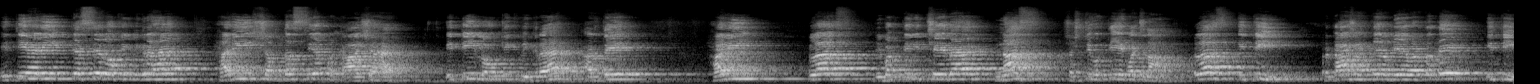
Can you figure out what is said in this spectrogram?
इति हरि इत्यस्य लौकिक विग्रह हरि शब्दस्य प्रकाशः इति लौकिक विग्रह अर्थे हरि प्लस विभक्ति विच्छेद नस षष्ठी विभक्ति एक वचना। प्लस इति। प्रकाश अर्थे अव्यय वर्तते, इति।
